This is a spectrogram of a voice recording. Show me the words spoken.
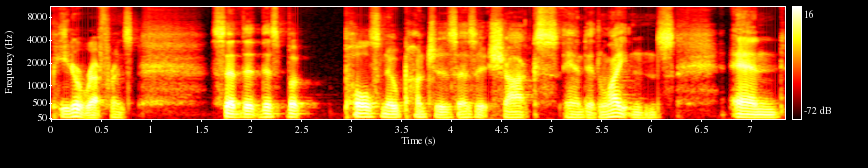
Peter referenced, said that this book pulls no punches as it shocks and enlightens, and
